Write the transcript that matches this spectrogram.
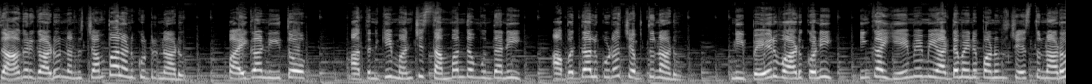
సాగర్ గాడు నన్ను చంపాలనుకుంటున్నాడు. పైగా నీతో అతనికి మంచి సంబంధం ఉందని అబద్ధాలు కూడా చెబుతున్నాడు. నీ పేరు వాడుకొని ఇంకా ఏమేమి అడ్డమైన పనులు చేస్తున్నాడో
